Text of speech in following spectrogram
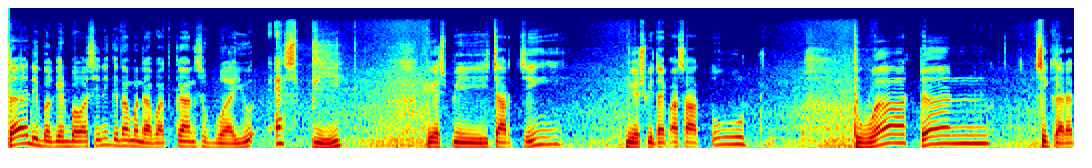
Dan di bagian bawah sini kita mendapatkan sebuah USB USB charging USB Type A 1 2 dan cigaret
